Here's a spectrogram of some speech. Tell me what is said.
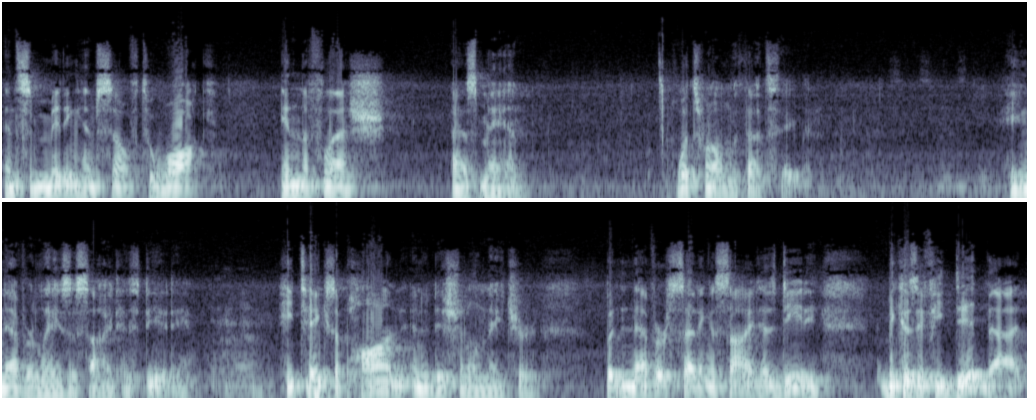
and submitting himself to walk in the flesh as man. What's wrong with that statement? He never lays aside his deity. He takes upon an additional nature, but never setting aside his deity. Because if he did that,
